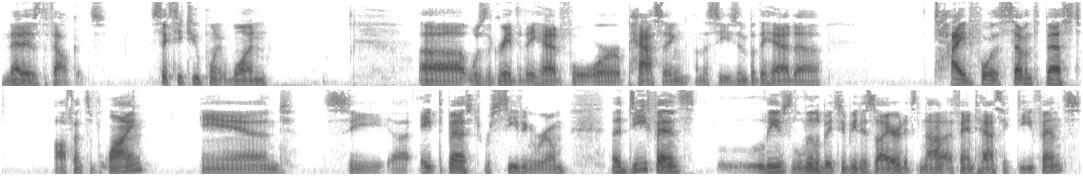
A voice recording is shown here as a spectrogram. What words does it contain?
And that is the Falcons. 62.1 uh, was the grade that they had for passing on the season, but they had uh, tied for the seventh best offensive line and let's see, uh, eighth best receiving room. The defense leaves a little bit to be desired. It's not a fantastic defense.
